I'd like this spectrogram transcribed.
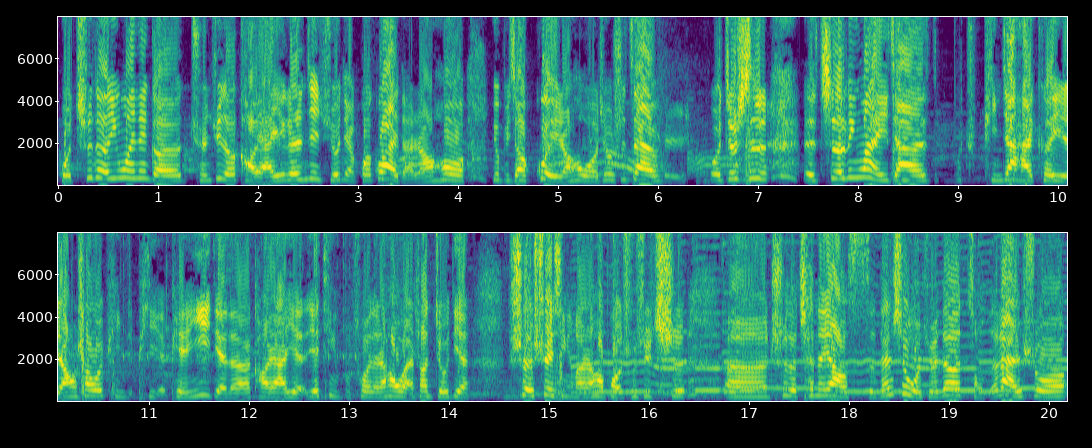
我吃的，因为那个全聚德烤鸭一个人进去有点怪怪的，然后又比较贵，然后我就是在。我就是呃吃了另外一家评价还可以，然后稍微便便便宜一点的烤鸭也也挺不错的。然后晚上九点睡睡醒了，然后跑出去吃，嗯，吃的撑的要死。但是我觉得总的来说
